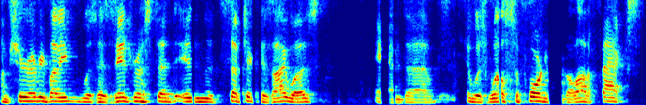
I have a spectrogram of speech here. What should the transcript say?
I'm sure everybody was as interested in the subject as I was and uh, it was well supported with a lot of facts.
